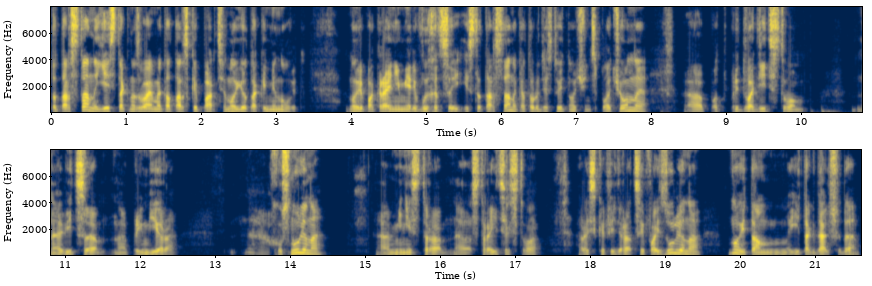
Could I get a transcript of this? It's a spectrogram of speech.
Татарстана есть так называемая татарская партия, ну, ее так именуют. Ну, или, по крайней мере, выходцы из Татарстана, которые действительно очень сплоченные, э, под предводительством э, вице-премьера э, Хуснулина, министра строительства Российской Федерации Файзулина, ну и там и так дальше, да,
